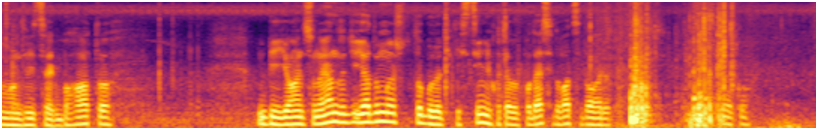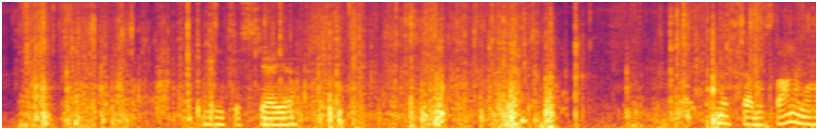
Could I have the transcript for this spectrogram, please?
Вон, дивіться, як багато. Бійонсі. Ну я, я думаю, що тут будуть якісь ціні хоча б по 10-20 доларів за штуку. Дивіться, ще є. Ми все достанемо.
